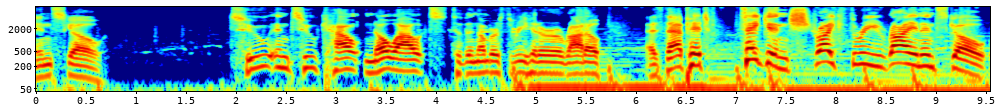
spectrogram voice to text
Insko. Two and two count, no outs to the number three hitter, Arado. As that pitch taken, strike three, Ryan Insko.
